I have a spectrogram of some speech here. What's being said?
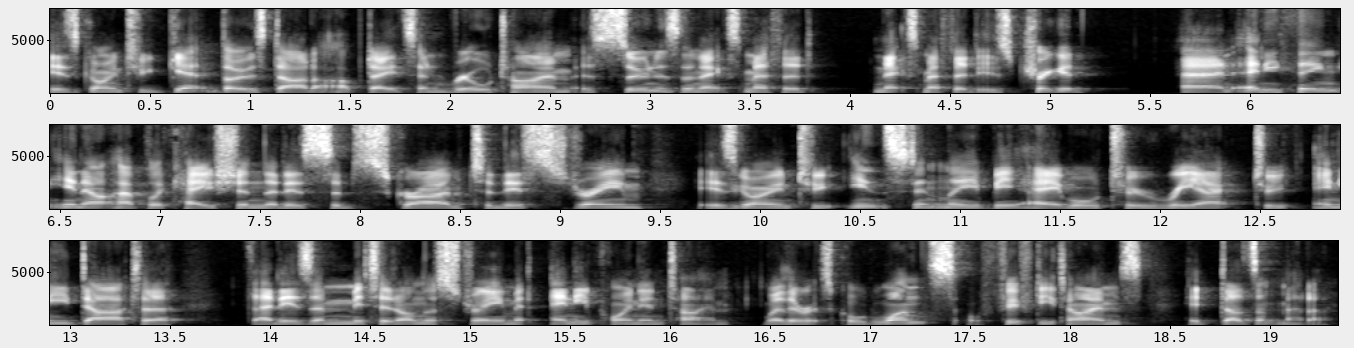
is going to get those data updates in real time as soon as the next method next method is triggered and anything in our application that is subscribed to this stream is going to instantly be able to react to any data that is emitted on the stream at any point in time. Whether it's called once or 50 times, it doesn't matter.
